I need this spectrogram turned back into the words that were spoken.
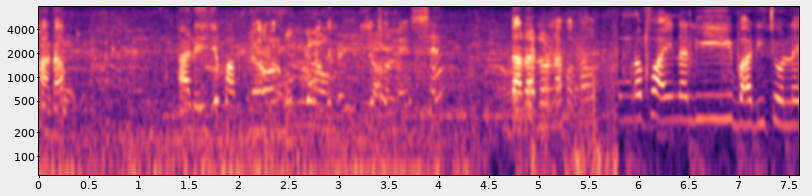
খারাপ। আর এই যে চলে এসছে। দাঁড়াল না কোথাও। আমরা ফাইনালি বাড়ি চলে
